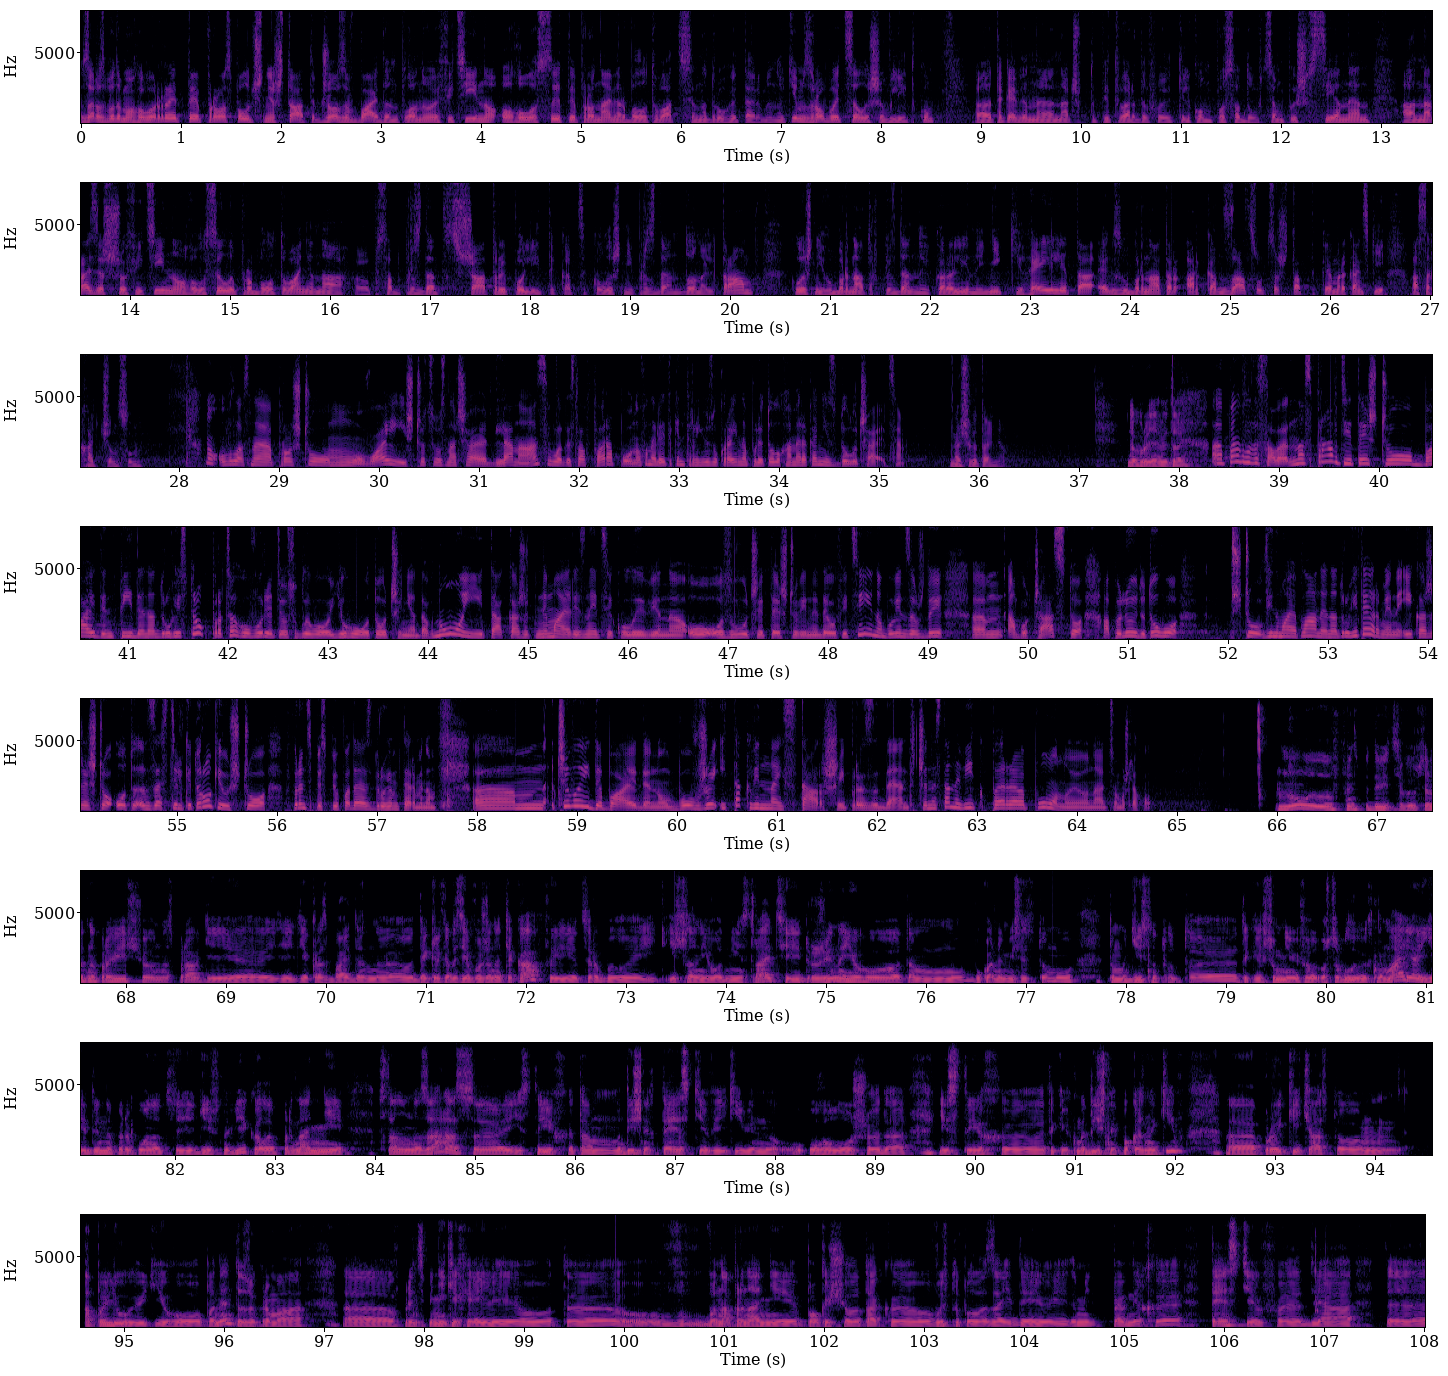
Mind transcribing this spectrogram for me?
Зараз будемо говорити про Сполучені Штати. Джозеф Байден планує офіційно оголосити про намір балотуватися на другий термін. Утім, зробить це лише влітку. Е, Таке він, е, начебто, підтвердив е, кільком посадовцям. Пише CNN. А наразі ж офіційно оголосили про балотування на посаду президента США три політика: це колишній президент Дональд Трамп, колишній губернатор Південної Кароліни Ніккі Гейлі та екс-губернатор Арканзасу. Це штат такий американський Аса Хатчинсон. Ну, власне, про що мова і що це означає для нас? Владислав Фарапонов, аналітик інтерньюз України, політолог американіст долучається. Наші вітання. Доброго дня, вітаю. Пане Владиславе, насправді те, що Байден піде на другий строк, про це говорять особливо його оточення давно. І так кажуть, немає різниці, коли він е, озвучить те, що він іде офіційно, бо він завжди ем, або часто апелює до того. Що він має плани на другий термін і каже, що от за стільки-то років, що в принципі співпадає з другим терміном. Ем, чи вийде Байдену? Бо вже і так він найстарший президент. Чи не стане вік перепоною на цьому шляху? Ну, в принципі, дивіться, ви абсолютно праві, що насправді е, якраз Байден е, декілька разів вже натякав, і це робили і, члени його адміністрації, і дружина його там буквально місяць тому. Тому дійсно тут е, таких сумнівів особливих немає. Єдина перепона це є дійсно вік, але принаймні станом на зараз е, із тих там медичних тестів, які він оголошує, да, із тих е, таких медичних показників, е, про які часто. Апелюють його опоненти, зокрема, е, в принципі, Нікі Хейлі, от е, вона принаймні поки що так е, виступила за ідеєю там, певних тестів для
